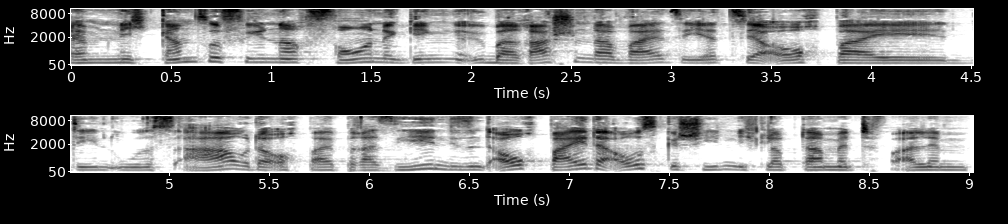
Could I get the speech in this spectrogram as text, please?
ähm, nicht ganz so viel nach vorne ging, überraschenderweise jetzt ja auch bei den USA oder auch bei Brasilien. Die sind auch beide ausgeschieden. Ich glaube, damit vor allem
